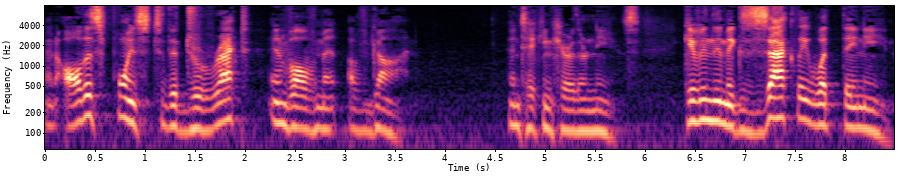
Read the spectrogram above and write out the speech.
And all this points to the direct involvement of God in taking care of their needs, giving them exactly what they need.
